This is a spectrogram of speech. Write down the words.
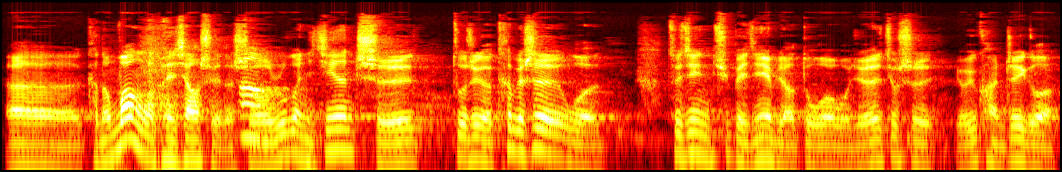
呃可能忘了喷香水的时候，嗯如果你坚持做这个，特别是我最近去北京也比较多，我觉得就是有一款这个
